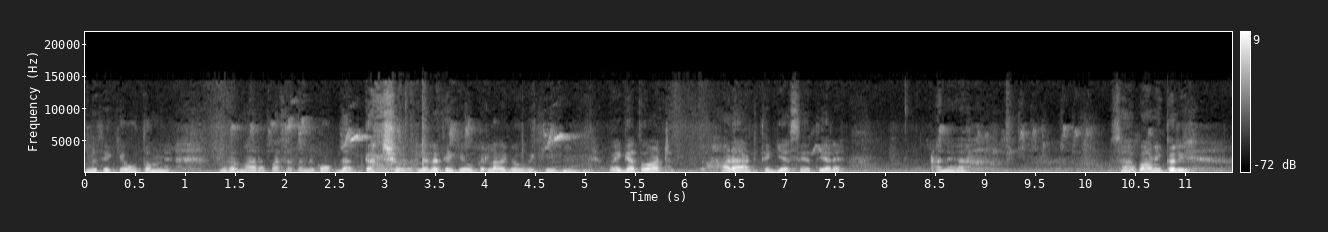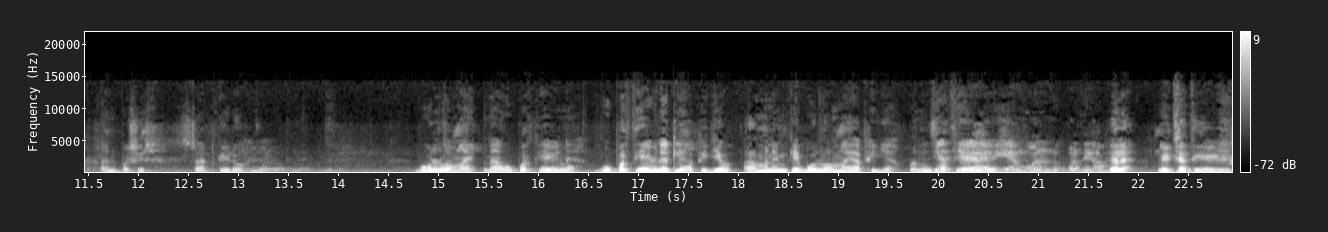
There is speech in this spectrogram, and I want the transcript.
નથી કેવું તમને. નકર મારા પાછા તમે કોક દાંત કાઢશો એટલે નથી કેવું કેટલા વાગે ઊભી થઈ વાગ્યા તો આઠ, સાડા આઠ થઈ ગયા છે અત્યારે. અને ચા પાણી કરી અને પછી સ્ટાર્ટ કર્યો છે. બોલવામાં ના ઉપરથી આવી ને ઉપરથી આવી ને એટલે આફી ગયો. આ મને એમ કે બોલવામાં આફી ગયા પણ ઉપરથી આવી એટલે નીચેથી આવી.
